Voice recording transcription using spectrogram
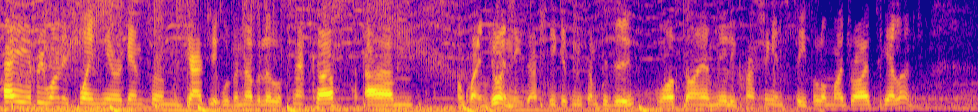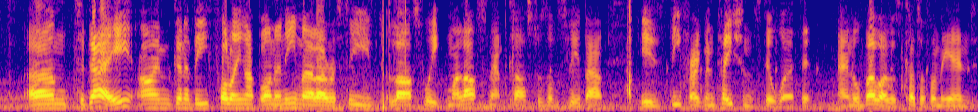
Hey everyone, it's Wayne here again from Gadget with another little snapcast. Um, I'm quite enjoying these actually, it gives me something to do whilst I am nearly crashing into people on my drive to get lunch. Um, today I'm going to be following up on an email I received last week. My last snapcast was obviously about is defragmentation still worth it? And although I was cut off on the end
